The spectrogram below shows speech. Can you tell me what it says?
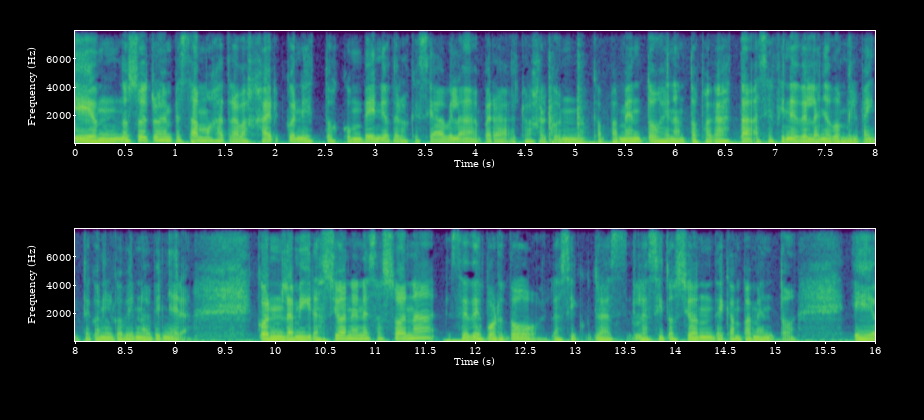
Eh, nosotros empezamos a trabajar con estos convenios de los que se habla para trabajar con campamentos en Antofagasta hacia fines del año 2020 con el gobierno de Piñera. Con la migración en esa zona se desbordó la, la- la situación de campamento. Eh,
